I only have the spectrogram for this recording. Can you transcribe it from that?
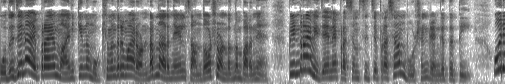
പൊതുജന അഭിപ്രായം മാനിക്കുന്ന മുഖ്യമന്ത്രിമാരുണ്ടെന്ന് അറിഞ്ഞതിൽ സന്തോഷമുണ്ടെന്നും പറഞ്ഞ് പിണറായി വിജയനെ പ്രശംസിച്ച് പ്രശാന്ത് ഭൂഷൺ രംഗത്തെത്തി. ഒരു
